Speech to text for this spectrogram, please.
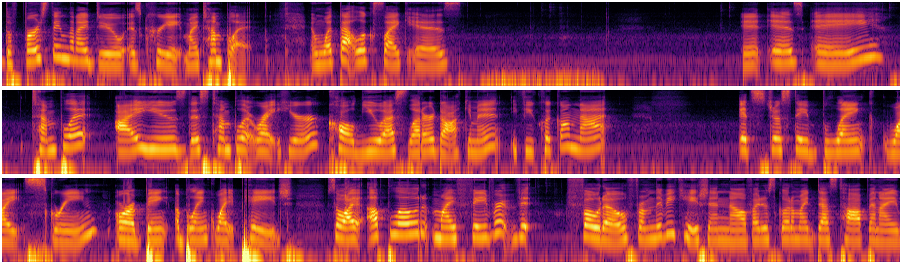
the first thing that I do is create my template. And what that looks like is it is a template. I use this template right here called US letter document. If you click on that, it's just a blank white screen or a, blank, a blank white page. So I upload my favorite photo from the vacation. Now if I just go to my desktop and I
